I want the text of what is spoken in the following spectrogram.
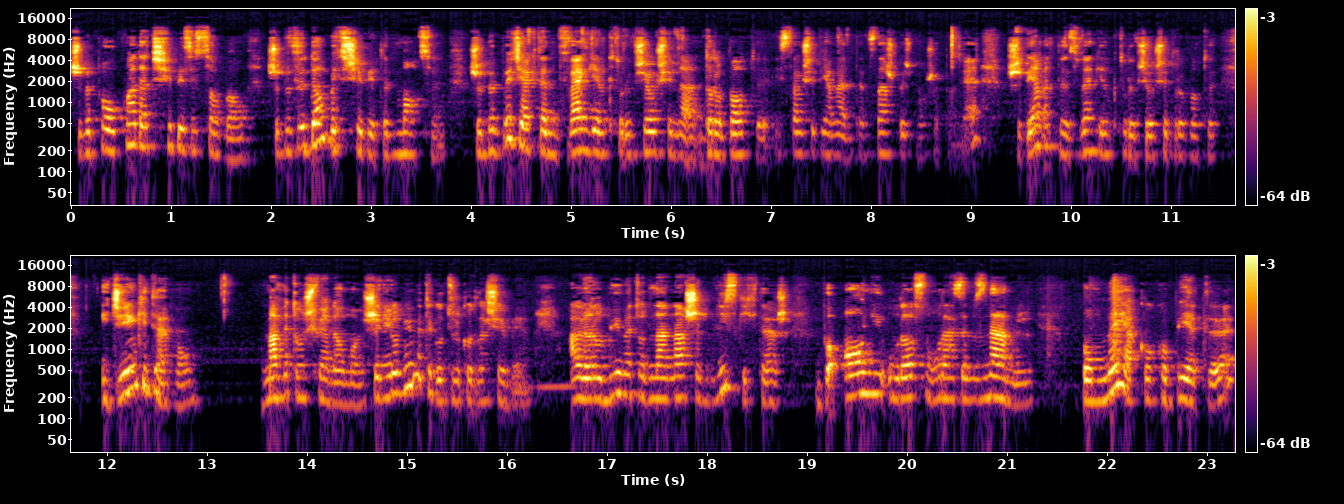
żeby poukładać siebie ze sobą, żeby wydobyć z siebie te mocy, żeby być jak ten węgiel, który wziął się na, do roboty i stał się diamentem. Znasz być może to, nie? Że diament to jest węgiel, który wziął się do roboty. I dzięki temu mamy tą świadomość, że nie robimy tego tylko dla siebie, ale robimy to dla naszych bliskich też, bo oni urosną razem z nami. Bo my, jako kobiety,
